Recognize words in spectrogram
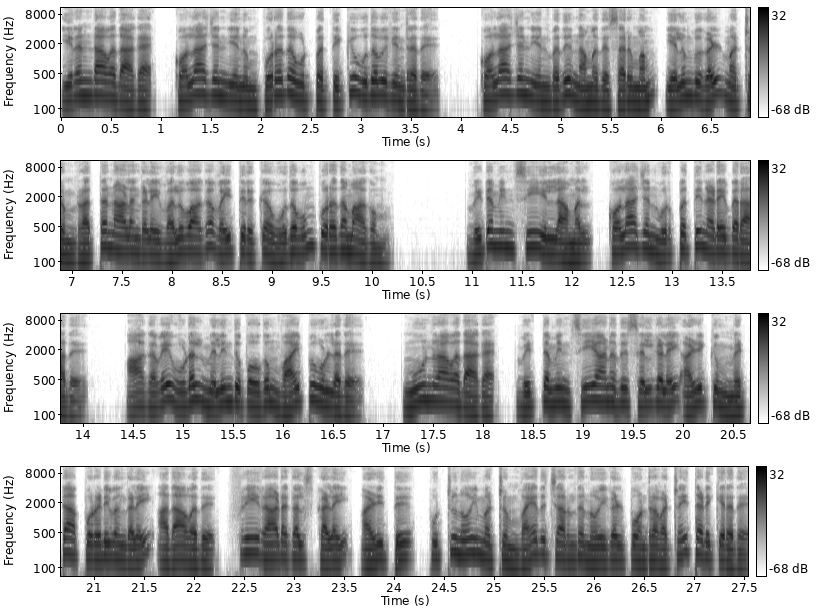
இரண்டாவதாக கொலாஜன் எனும் புரத உற்பத்திக்கு உதவுகின்றது. கொலாஜன் என்பது நமது சருமம் எலும்புகள் மற்றும் இரத்த நாளங்களை வலுவாக வைத்திருக்க உதவும் புரதமாகும். விட்டமின் சி இல்லாமல் கொலாஜன் உற்பத்தி நடைபெறாது. ஆகவே உடல் மெலிந்து போகும் வாய்ப்பு உள்ளது. மூன்றாவதாக விட்டமின் சியானது செல்களை அழிக்கும் மெட்டா புரடிவங்களை அதாவது ஃப்ரீ ராடகல்ஸ்களை அழித்து புற்றுநோய் மற்றும் வயது சார்ந்த நோய்கள் போன்றவற்றை தடுக்கிறது.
